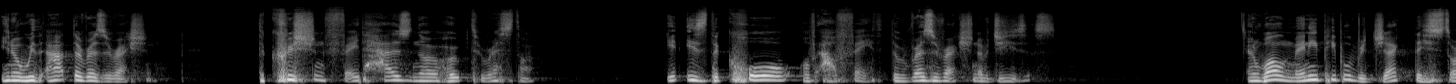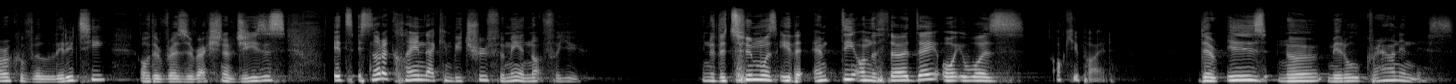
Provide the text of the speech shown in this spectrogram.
You know, without the resurrection, the Christian faith has no hope to rest on. It is the core of our faith, the resurrection of Jesus. And while many people reject the historical validity of the resurrection of Jesus, it's, it's not a claim that can be true for me and not for you. You know, the tomb was either empty on the third day or it was occupied. There is no middle ground in this.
